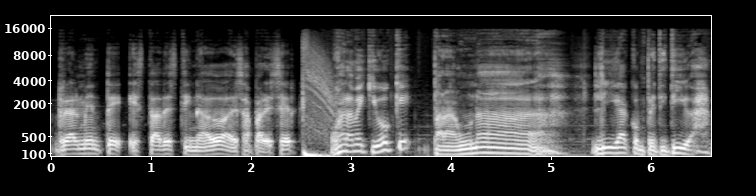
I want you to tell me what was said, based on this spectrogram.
realmente está destinado a desaparecer. Ojalá me equivoque para una liga competitiva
